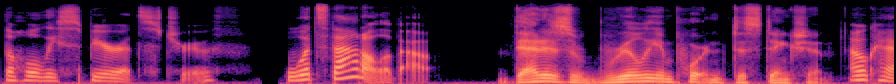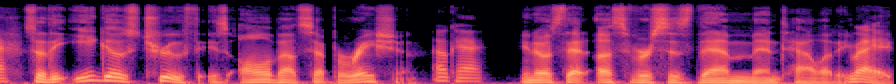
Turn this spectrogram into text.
the Holy Spirit's truth. What's that all about? That is a really important distinction. Okay. So the ego's truth is all about separation. Okay. You know, it's that us versus them mentality. Right.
